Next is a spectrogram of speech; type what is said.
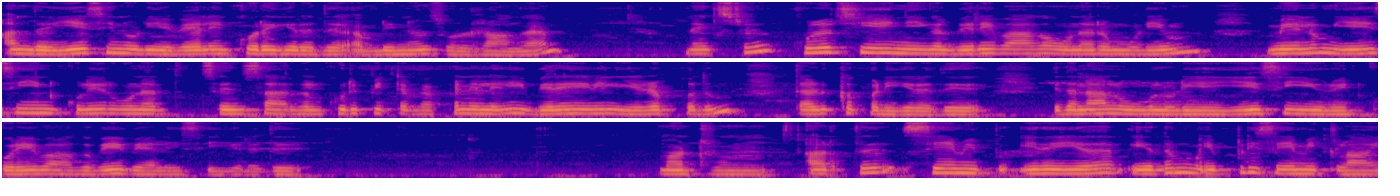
அந்த ஏசியினுடைய வேலை குறைகிறது அப்படின்னு சொல்கிறாங்க நெக்ஸ்ட்டு குளிர்ச்சியை நீங்கள் விரைவாக உணர முடியும். மேலும் ஏசியின் குளிர் உணர் சென்சார்கள் குறிப்பிட்ட வெப்பநிலையை விரைவில் இழப்பதும் தடுக்கப்படுகிறது. இதனால் உங்களுடைய ஏசி யூனிட் குறைவாகவே வேலை செய்கிறது. மற்றும் அடுத்து சேமிப்பு. இதை எத எதும் எப்படி சேமிக்கலாம்?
